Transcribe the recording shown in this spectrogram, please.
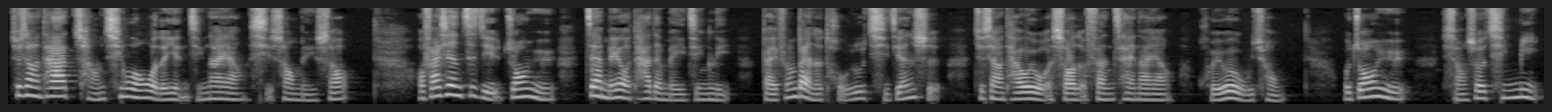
就像他常亲吻我的眼睛那样喜上眉梢。我发现自己终于在没有他的美景里百分百的投入其间时，就像他为我烧的饭菜那样回味无穷。我终于享受亲密，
